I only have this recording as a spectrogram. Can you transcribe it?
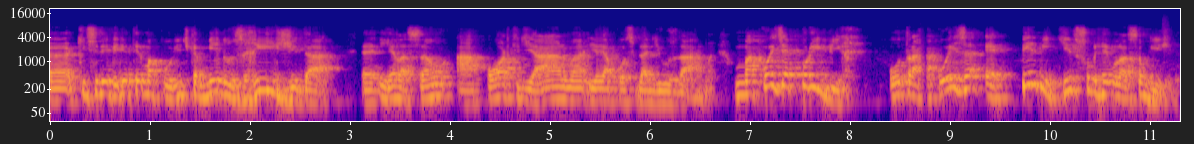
uh, que se deveria ter uma política menos rígida uh, em relação a porte de arma e a possibilidade de uso da arma. Uma coisa é proibir, outra coisa é permitir sob regulação rígida.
